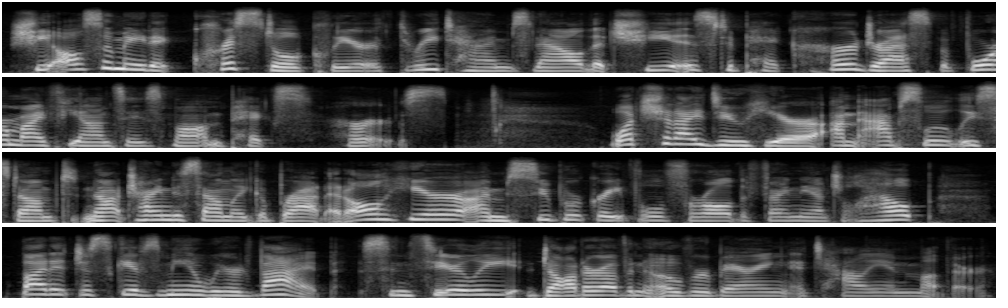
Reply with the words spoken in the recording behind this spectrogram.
She also made it crystal clear three times now that she is to pick her dress before my fiance's mom picks hers. What should I do here? I'm absolutely stumped, not trying to sound like a brat at all here. I'm super grateful for all the financial help, but it just gives me a weird vibe. Sincerely, daughter of an overbearing Italian mother.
